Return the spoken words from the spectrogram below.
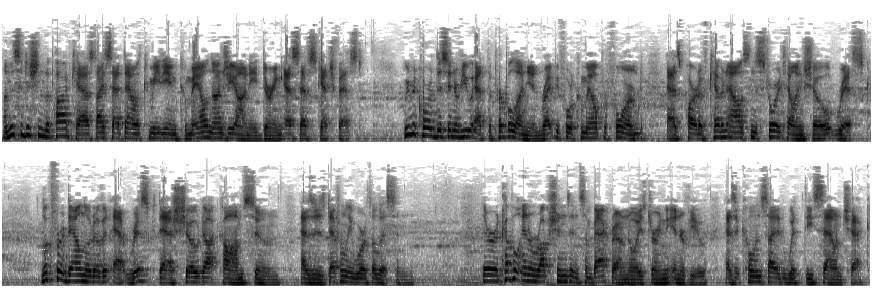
On this edition of the podcast, I sat down with comedian Kumail Nanjiani during SF Sketchfest. We recorded this interview at the Purple Onion right before Kumail performed as part of Kevin Allison's storytelling show Risk. Look for a download of it at risk-show.com soon, as it is definitely worth a listen. There are a couple interruptions and some background noise during the interview, as it coincided with the sound check.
